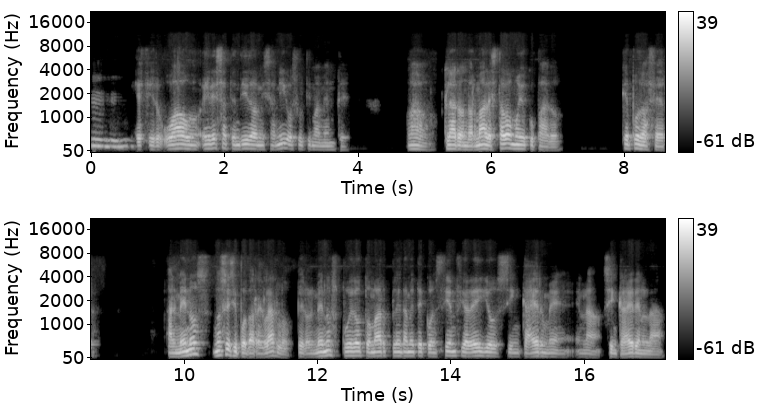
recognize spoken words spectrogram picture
Es decir, wow, he desatendido a mis amigos últimamente. Wow, claro, normal, estaba muy ocupado. ¿Qué puedo hacer? Al menos, no sé si puedo arreglarlo, pero al menos puedo tomar plenamente conciencia de ello sin caerme en la, sin caer en la,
